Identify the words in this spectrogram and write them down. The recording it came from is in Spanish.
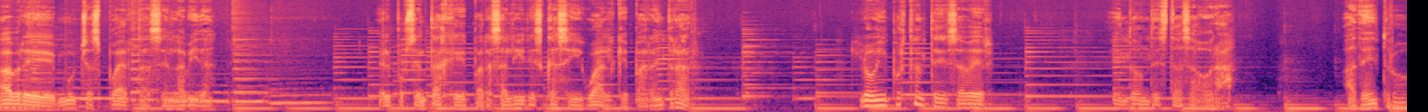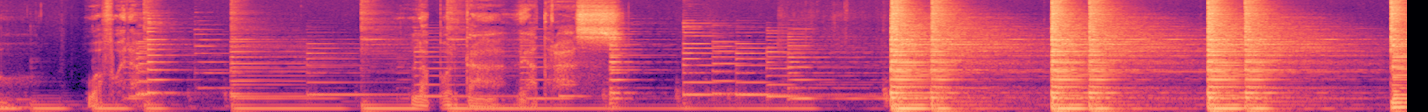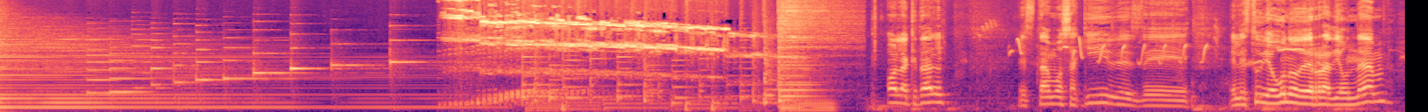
Abre muchas puertas en la vida. El porcentaje para salir es casi igual que para entrar. Lo importante es saber en dónde estás ahora, adentro o afuera. La puerta de atrás. ¿Qué tal? Estamos aquí desde el estudio 1 de Radio UNAM.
